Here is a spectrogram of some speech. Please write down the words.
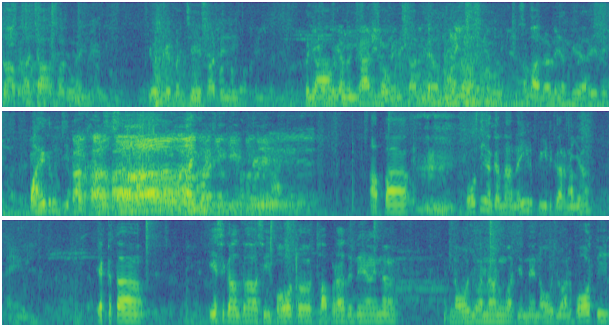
ਦਾ ਬੜਾ ਚਾਅ ਸਾਨੂੰ ਕਿਉਂਕਿ ਬੱਚੇ ਸਾਡੇ ਪੰਜਾਬ ਦੀ ਸ਼੍ਰੋਮਣੀ ਅਕਾਲੀ ਦਲ ਨੂੰ। ਸੰਭਾਲਣ ਲਈ ਅੱਗੇ ਆਏ ਨੇ। ਵਾਹਿਗੁਰੂ ਜੀ ਕਾ ਖਾਲਸਾ। ਵਾਹਿਗੁਰੂ ਜੀ ਕੀ ਫਤਿਹ। ਆਪਾਂ ਬਹੁਤੀਆਂ ਗੱਲਾਂ ਨਹੀਂ ਰਿਪੀਟ ਕਰਨੀਆਂ। ਇੱਕ ਤਾਂ ਇਸ ਗੱਲ ਦਾ ਅਸੀਂ ਬਹੁਤ ਥਾਪੜਾ ਦਿੰਦੇ ਆ ਇਹਨਾਂ ਨੌਜਵਾਨਾਂ ਨੂੰ ਆ ਜਿੰਨੇ ਨੌਜਵਾਨ ਬਹੁਤ ਹੀ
